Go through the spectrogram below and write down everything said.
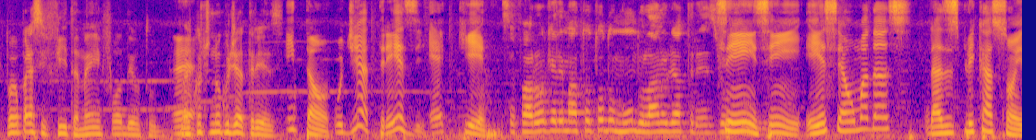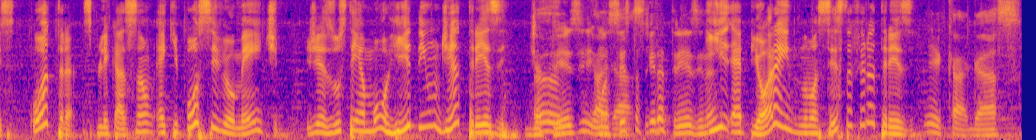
Depois aparece Fi também, fodeu tudo. É. Mas continua com o dia 13. Então, o dia 13 é que. Você falou que ele matou todo mundo lá no dia 13 de Sim, outubro. sim. Esse é uma das, das explicações. Outra explicação é que possivelmente Jesus tenha morrido em um dia 13. Dia Ah, 13, uma cagaço. sexta-feira 13, né? E é pior ainda, numa sexta-feira 13. Que cagaço.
